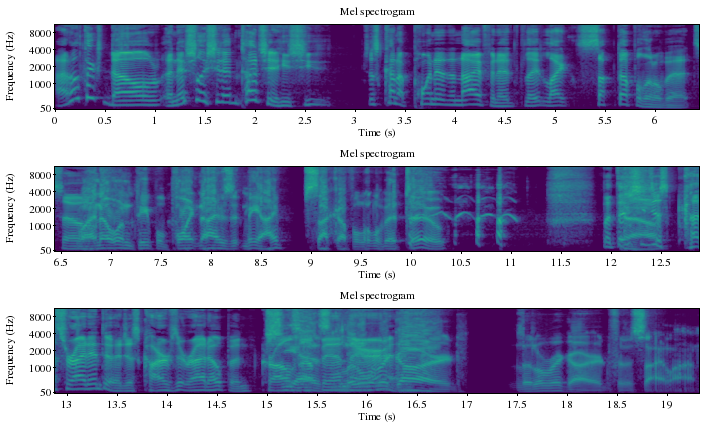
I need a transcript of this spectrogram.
I don't think no. Initially, she didn't touch it. He she just kind of pointed a knife, and it, it like sucked up a little bit. So Well, I know when people point knives at me, I suck up a little bit too. But then she just cuts right into it, just carves it right open, crawls she up in little there. and- regard, little regard for the Cylon.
